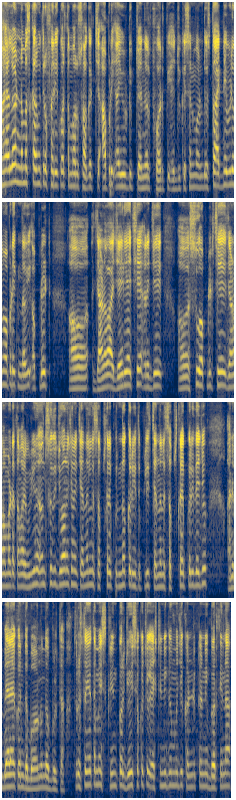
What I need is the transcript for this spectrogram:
હેલો નમસ્કાર મિત્રો. ફરી એકવાર તમારું સ્વાગત છે આપણી આ યુટ્યુબ ચેનલ ફોર પી એજ્યુકેશનમાં દોસ્તો, આજની વિડીયોમાં આપણે એક નવી અપડેટ જાણવા જઈ રહ્યા છીએ અને જે શું અપડેટ છે જાણવા માટે તમારે વિડીયોને અંત સુધી જોવાનું છે અને ચેનલને સબસ્ક્રાઇબ ન કરી તો પ્લીઝ ચેનલને સબસ્ક્રાઇબ કરી દેજો અને બેલ આઇકોન દબાવવાનું ન ભૂલતા. દોસ્તો, અહીંયા તમે સ્ક્રીન પર જોઈ શકો છો કે એસટી નિગમમાં જે કંડક્ટરની ભરતીના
